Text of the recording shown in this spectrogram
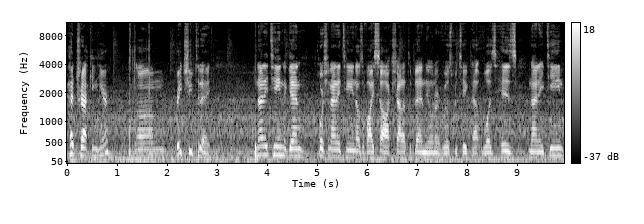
head tracking here. Um, great shoot today. 918, again, Porsche 918, that was a Weissach. Shout out to Ben, the owner of Wheels Boutique. That was his 918.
